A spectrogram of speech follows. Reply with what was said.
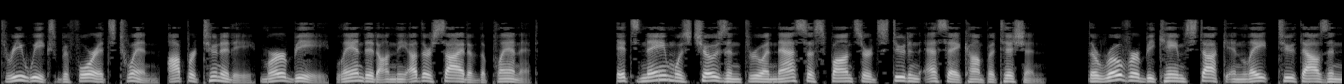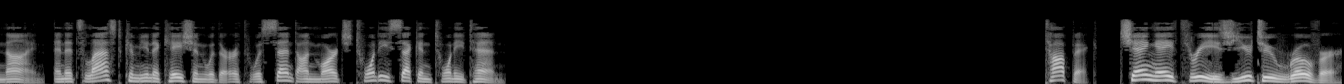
3 weeks before its twin, Opportunity (MER-B), landed on the other side of the planet. Its name was chosen through a NASA-sponsored student essay competition. The rover became stuck in late 2009, and its last communication with Earth was sent on March 22, 2010. Chang'e 3's Yutu rover.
